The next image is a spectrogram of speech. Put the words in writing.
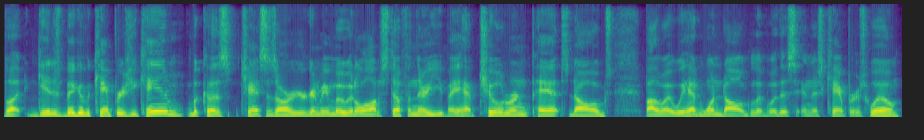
But get as big of a camper as you can because chances are you're going to be moving a lot of stuff in there. You may have children, pets, dogs. By the way, we had one dog live with us in this camper as well.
